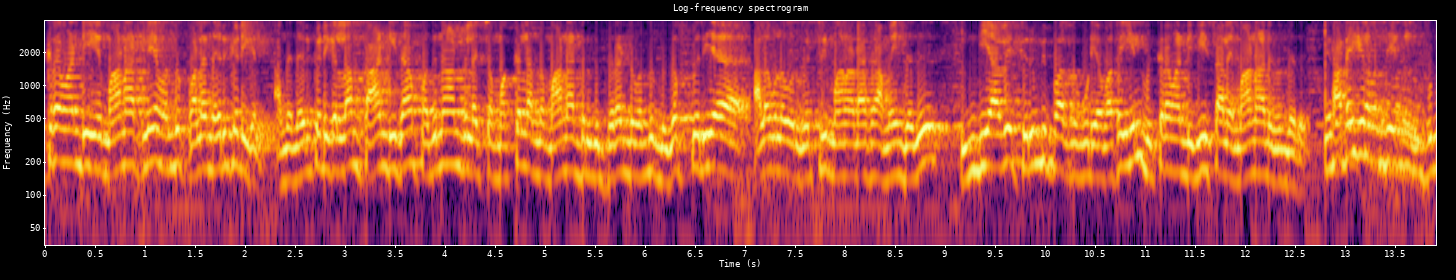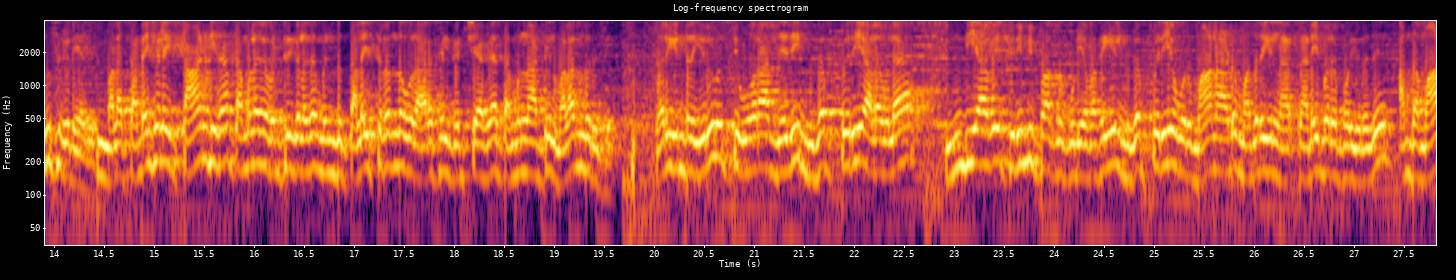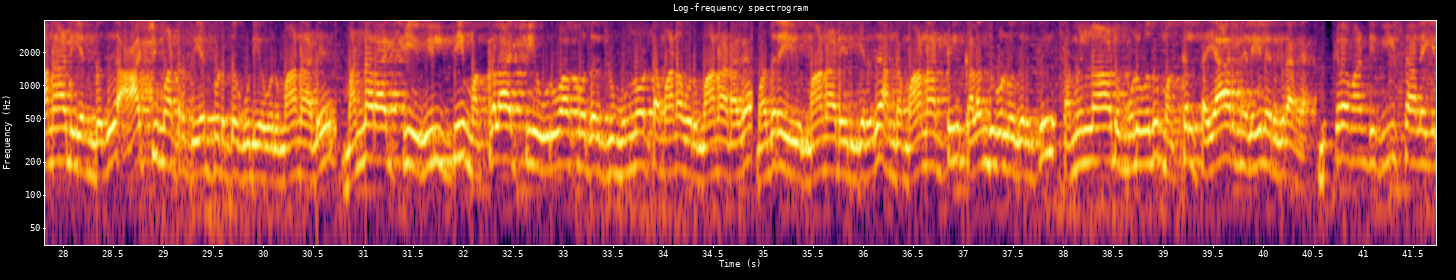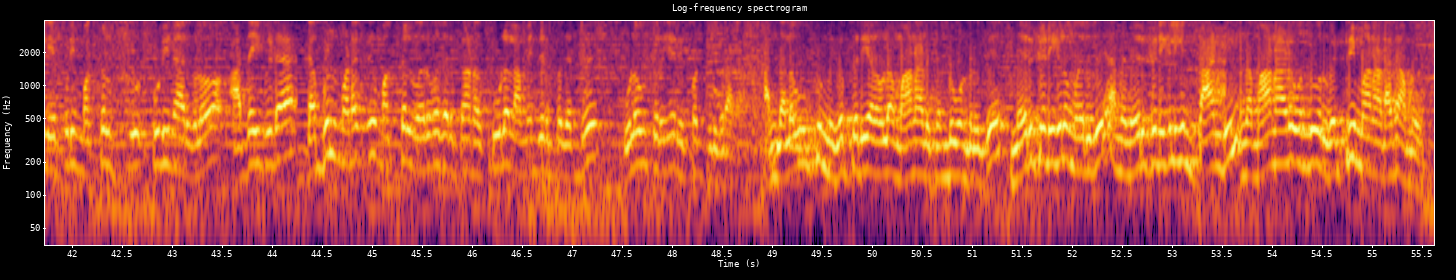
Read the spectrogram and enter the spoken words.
விக்கிரவாண்டி மாநாட்டிலே வந்து பல நெருக்கடிகள். அந்த நெருக்கடிகள் எல்லாம் தாண்டி தான் பதினான்கு லட்சம் மக்கள் அந்த மாநாட்டிற்கு திரண்டு வந்து மிகப்பெரிய அளவுல ஒரு வெற்றி மாநாடாக அமைந்தது. இந்தியாவே திரும்பி பார்க்கக்கூடிய வகையில் விக்கிரவாண்டி வீசாலை மாநாடு இருந்தது. தடைகள் வந்து எங்களுக்கு புதுசு கிடையாது. பல தடைகளை தாண்டி தான் தமிழக வெற்றி கழகம் இன்று தலை சிறந்த ஒரு அரசியல் கட்சியாக தமிழ்நாட்டில் வளர்ந்திருக்கு. வருகின்ற இருபத்தி ஓராம் தேதி மிகப்பெரிய அளவுல இந்தியாவை திரும்பி பார்க்கக்கூடிய வகையில் மிகப்பெரிய ஒரு மாநாடு மதுரையில் ந- நடைபெறப் போகிறது. அந்த மாநாடு என்பது ஆட்சி மாற்றத்தை ஏற்படுத்தக்கூடிய ஒரு மாநாடு மன்னராட்சியை வீழ்த்தி மக்களாட்சியை உருவாக்குவதற்கு முன்னோட்டமான ஒரு மாநாடாக மதுரை மாநாடு இருக்கிறது. அந்த மாநாட்டில் கலந்து கொள்வதற்கு தமிழ்நாடு முழுவதும் மக்கள் தயார் நிலையில் இருக்கிறாங்க. விக்கிரவாண்டி வீசாலையில் எப்படி மக்கள் கூடினார்களோ அதை விட டபுள் மடங்கு மக்கள் வருவதற்கான சூழல் அமைந்திருப்பது என்று உளவுத்துறையை ரிப்போர்ட் கொடுக்கிறாங்க. அந்த அளவுக்கு மிகப்பெரிய அளவுல மாநாடு சென்று கொண்டிருக்கு. நெருக்கடிகளும் வருது. அந்த நெருக்கடிகளையும் தாண்டி அந்த மாநாடு வந்து ஒரு வெற்றி மாநாடாக அமையும்.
